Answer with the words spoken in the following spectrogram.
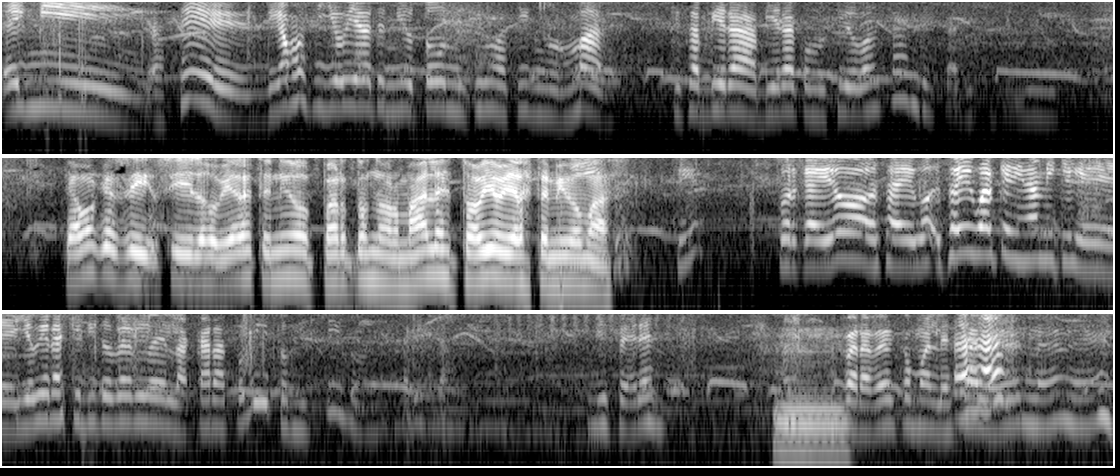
en mi, así, digamos si yo hubiera tenido todos mis hijos así normal, quizás hubiera, hubiera conocido bastante. Digamos que si, si los hubieras tenido partos normales, todavía hubieras tenido más. Porque yo, o sea, igual- soy igual que Dinami que yo hubiera querido verle la cara a toditos mis hijos, carita. Diferente. Mm. Para ver cómo le Ajá. sale. ¿no?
